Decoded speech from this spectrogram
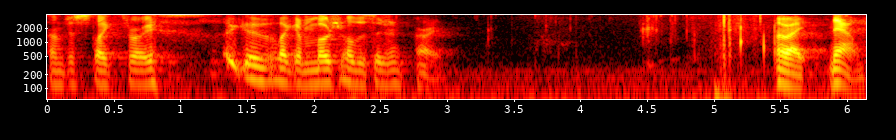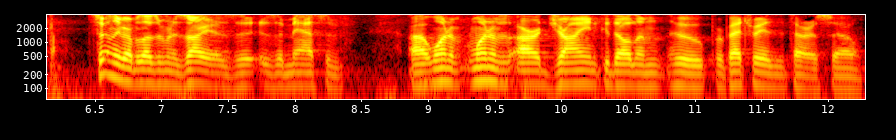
I'm just like throwing, like this is like an emotional decision. All right. All right. Now, certainly Rabbi Lazar Azariah is a, is a massive, uh, one of one of our giant gedolim who perpetuated the Torah. So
